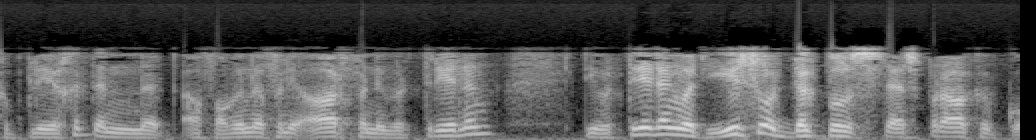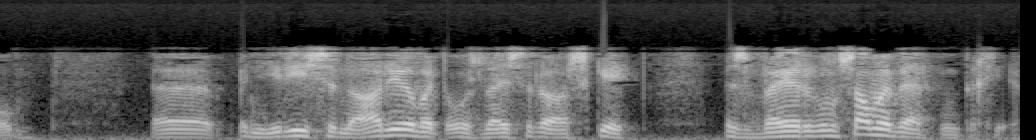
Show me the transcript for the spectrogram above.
gepleeg het en afhangende van die aard van die oortreding. Die oortreding wat hierso dikwels ter sprake kom, uh in hierdie scenario wat ons luisteraars skep, is weiering om samewerking te gee.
